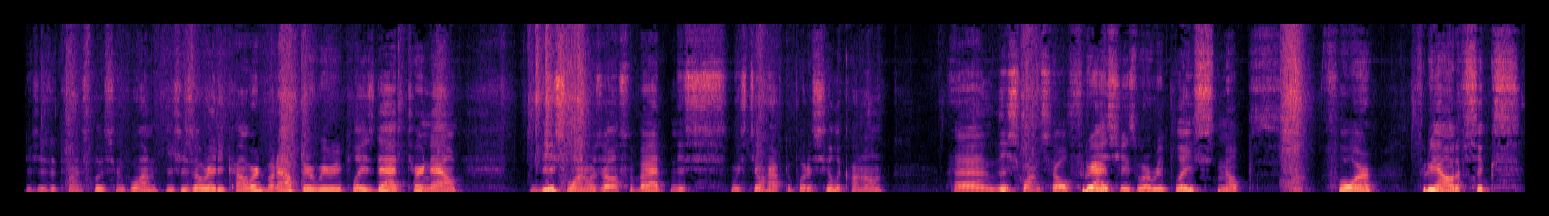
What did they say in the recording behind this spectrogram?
This is a translucent one. This is already covered, but after we replaced that, turned out this one was also bad. This we still have to put a silicone on. And this one, so three ICs were replaced, not four. Three out of six.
